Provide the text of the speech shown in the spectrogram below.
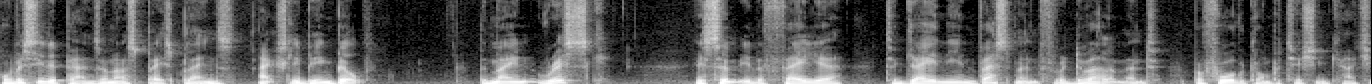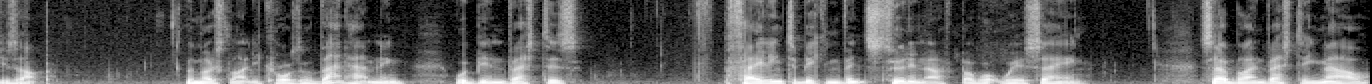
obviously depends on our space planes actually being built. The main risk is simply the failure to gain the investment for development before the competition catches up. The most likely cause of that happening would be investors failing to be convinced soon enough by what we're saying. So by investing now,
